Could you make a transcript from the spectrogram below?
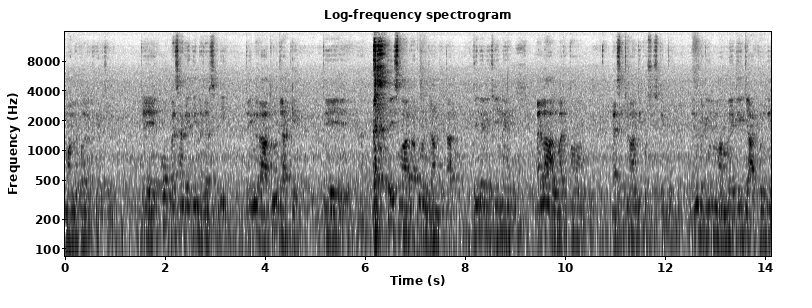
ਮਾਮੇ ਕੋਲ ਰੱਖੇ ਹੋਏ ਸੀ। ਤੇ ਉਹ ਪੈਸਿਆਂ ਦੀ ਨਜ਼ਰ ਸੀਗੀ ਤੇ ਇਹਨੇ ਰਾਤ ਨੂੰ ਜਾ ਕੇ ਤੇ ਇਸ ਵਾਰਦਾਤ ਨੂੰ ਅੰਜਾਮ ਦਿੱਤਾ, ਜਿਹਦੇ ਵਿੱਚ ਇਹਨੇ ਪਹਿਲਾਂ ਅਲਮਾਰੀ ਤੋਂ ਪੈਸੇ ਚੁਰਾਉਣ ਦੀ ਕੋਸ਼ਿਸ਼ ਕੀਤੀ। ਇਨ ਬਿਟਵੀਨ ਮਾਮੇ ਦੀ ਜਾਗ ਖੁੱਲ ਗਈ।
